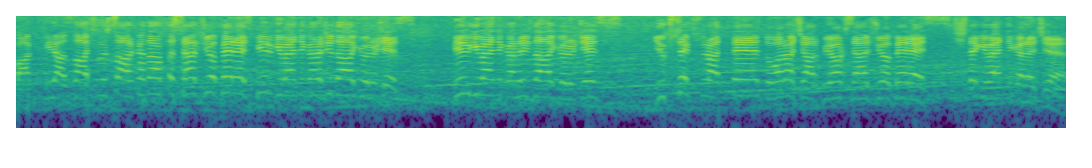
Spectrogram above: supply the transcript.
Fark biraz daha açılırsa arka tarafta Sergio Perez bir güvenlik aracı daha göreceğiz. Bir güvenlik aracı daha göreceğiz. Yüksek süratte duvara çarpıyor Sergio Perez. İşte güvenlik aracı.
